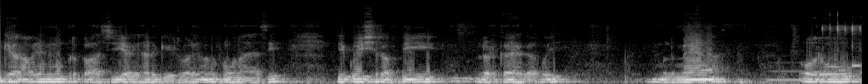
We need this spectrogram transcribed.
11 ਵਜੇ ਮੈਨੂੰ ਪ੍ਰਕਾਸ਼ ਜੀ ਹੈਗੇ ਸਾਡੇ ਗੇਟ ਵਾਲੇ, ਉਹਨਾਂ ਨੂੰ ਫੋਨ ਆਇਆ ਸੀ ਕਿ ਕੋਈ ਸ਼ਰਾਬੀ ਲੜਕਾ ਹੈਗਾ ਕੋਈ, ਮਤਲਬ ਮੈਂ ਨਾ, ਔਰ ਉਹ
